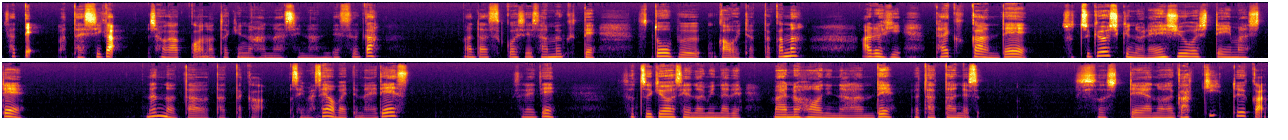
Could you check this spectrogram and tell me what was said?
さて私が小学校の時の話なんですがまだ少し寒くてストーブが置いてあったかな。ある日体育館で卒業式の練習をしていまして何の歌を歌ったかすいません覚えてないです。それで卒業生のみんなで前の方に並んで歌ったんです。そしてあの楽器というか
